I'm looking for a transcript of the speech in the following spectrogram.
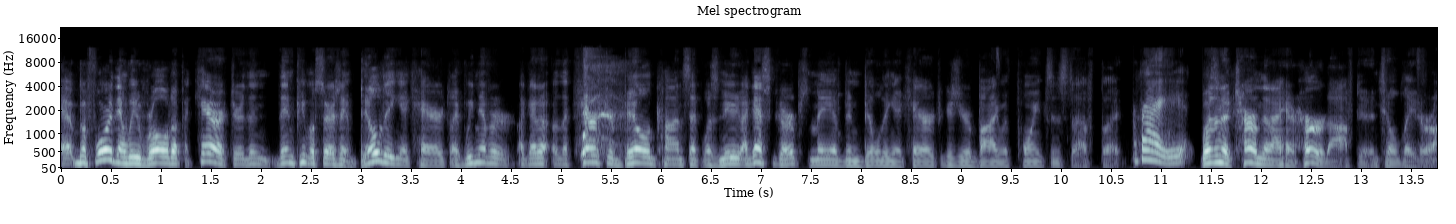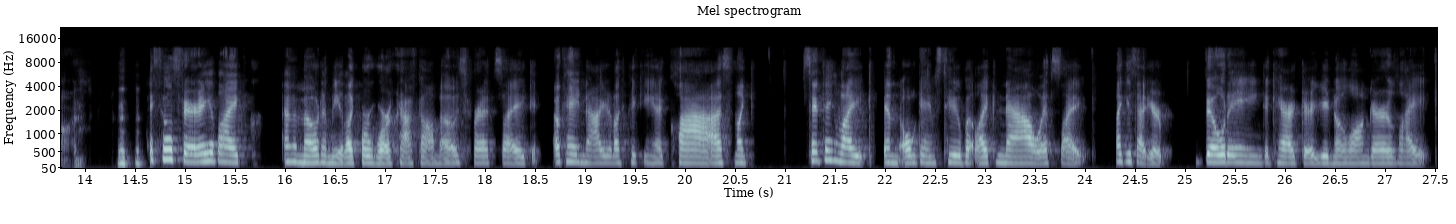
uh, before then we rolled up a character then then people started saying building a character. Like we never like I don't, the character build concept was new. I guess GURPS may have been building a character because you're buying with points and stuff but right. wasn't a term that i had heard often until later on. It feels very like mmo to me like we're warcraft almost where it's like okay now you're like picking a class and like same thing like in old games too but like now it's like like you said you're building a character you're no longer like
